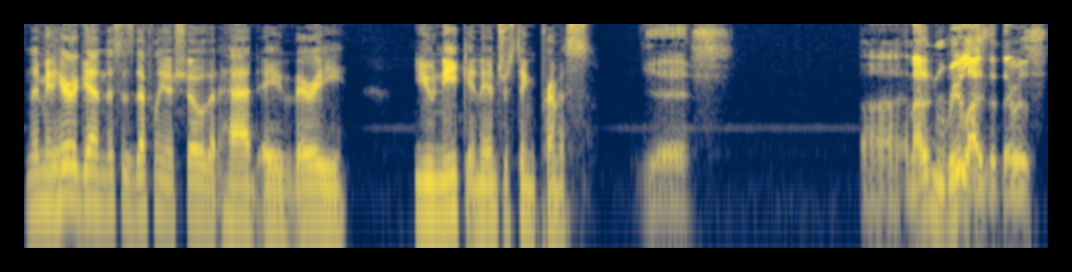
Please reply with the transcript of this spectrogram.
And I mean, here again, this is definitely a show that had a very unique and interesting premise. Yes. Uh, and I didn't realize that there was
